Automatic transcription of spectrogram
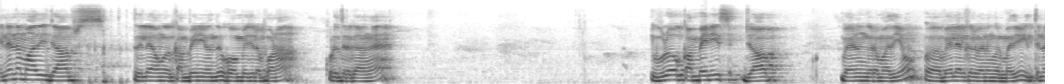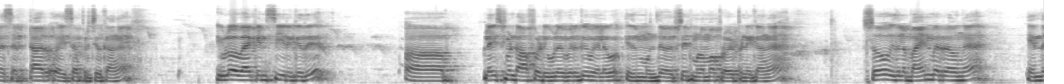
என்னென்ன மாதிரி ஜாப்ஸ் இதில் அவங்க கம்பெனி வந்து ஹோம் பேஜில் போனால் கொடுத்துருக்காங்க. இவ்வளோ கம்பெனிஸ் ஜாப் வேணுங்கிற மாதிரியும் வேலையாட்கள் வேணுங்கிற மாதிரியும் இத்தனை செக்டார் வைஸாக பிரிச்சிருக்காங்க. இவ்வளோ வேக்கன்சி இருக்குது. பிளேஸ்மெண்ட் ஆஃபர் இவ்வளோ பேருக்கு வேலை இது இந்த வெப்சைட் மூலமாக ப்ரொவைட் பண்ணியிருக்காங்க ஸோ இதில் பயன்பெறவங்க எந்த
